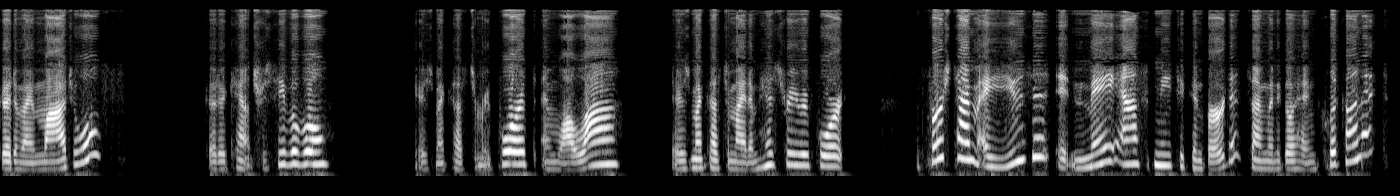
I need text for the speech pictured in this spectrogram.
go to my modules, go to accounts receivable, here's my custom reports, and voila, there's my custom item history report. The first time I use it, it may ask me to convert it, so I'm going to go ahead and click on it.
